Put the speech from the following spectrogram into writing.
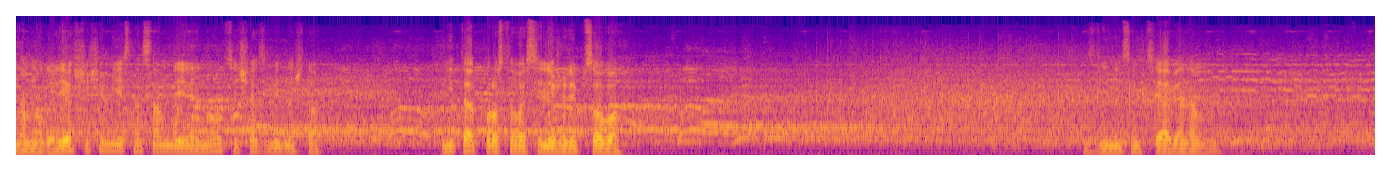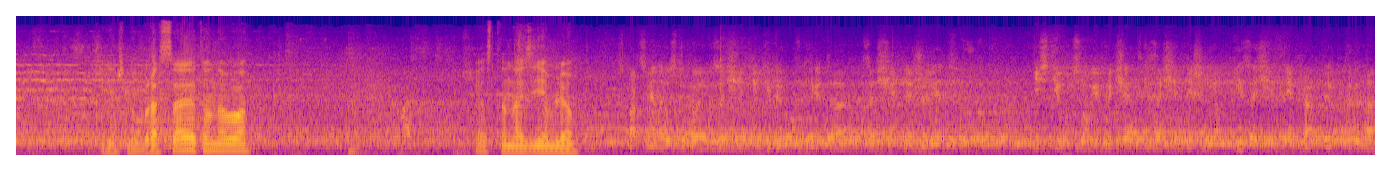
намного легче, чем есть на самом деле. Но вот сейчас видно, что не так просто Василию Жеребцову Денисом Тябиным. Конечно, бросает он его часто на землю. Спортсмены выступают в защитной экипировке. Это защитный жилет, 10-унцовые перчатки, защитный шлем и защитные протекторы на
